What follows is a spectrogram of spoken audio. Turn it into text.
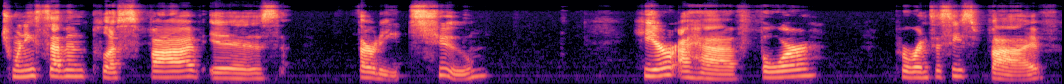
27 plus 5 is 32. Here I have 4 parentheses 5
